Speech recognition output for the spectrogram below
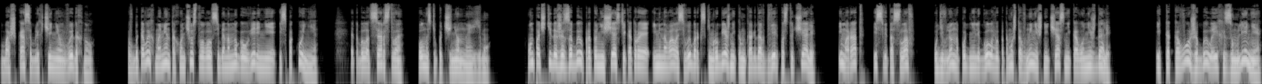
башка с облегчением выдохнул. В бытовых моментах он чувствовал себя намного увереннее и спокойнее. Это было царство, полностью подчиненное ему. Он почти даже забыл про то несчастье, которое именовалось выборгским рубежником, когда в дверь постучали. И Марат, и Святослав удивленно подняли головы, потому что в нынешний час никого не ждали. И каково же было их изумление,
